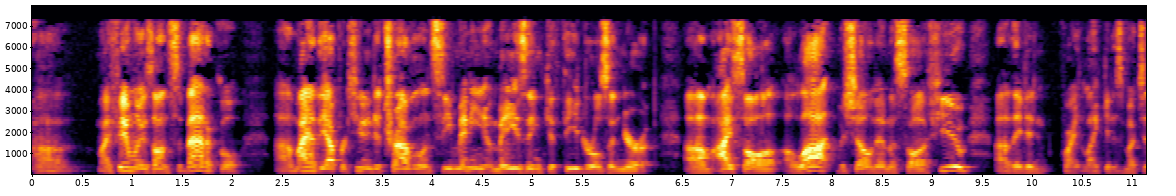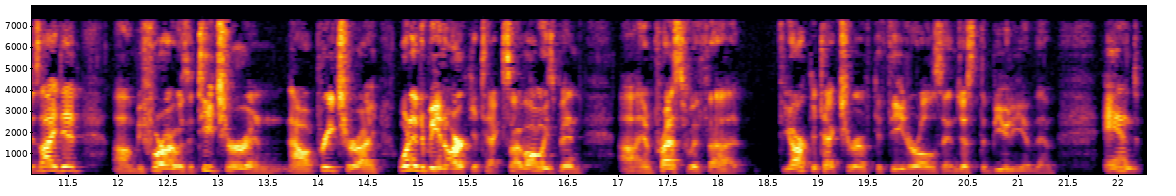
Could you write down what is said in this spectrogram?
uh, my family was on sabbatical, um, I had the opportunity to travel and see many amazing cathedrals in Europe. Um, I saw a lot. Michelle and Emma saw a few. Uh, they didn't quite like it as much as I did. Um, before I was a teacher and now a preacher, I wanted to be an architect. So I've always been uh, impressed with uh, the architecture of cathedrals and just the beauty of them. And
